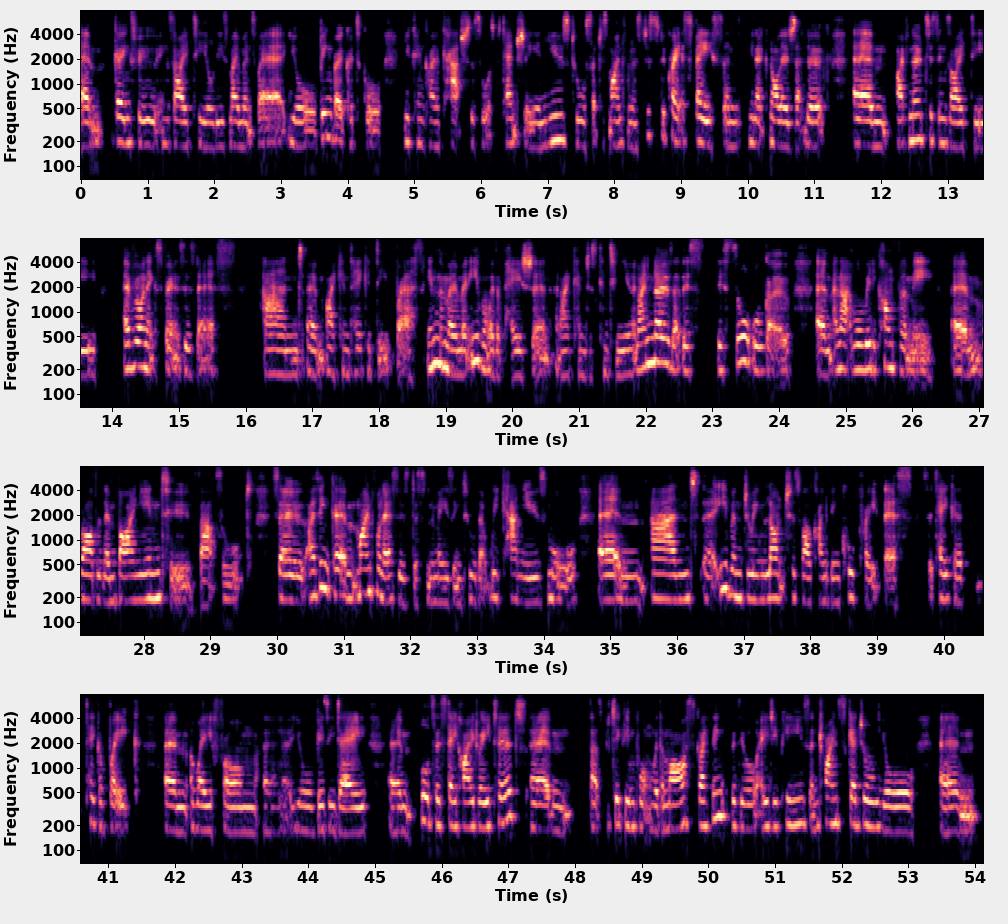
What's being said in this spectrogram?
um, going through anxiety or these moments where you're being very critical you can kind of catch the thoughts potentially and use tools such as mindfulness just to create a space and you know acknowledge that look um, I've noticed anxiety everyone experiences this and um, I can take a deep breath in the moment, even with a patient, and I can just continue. And I know that this this thought will go, um, and that will really comfort me um, rather than buying into that thought. So I think um, mindfulness is just an amazing tool that we can use more, um, and uh, even during lunch as well, kind of incorporate this. So take a take a break um, away from uh, your busy day. Um, also stay hydrated. Um, that's particularly important with a mask, I think, with your AGPs and try and schedule your um,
